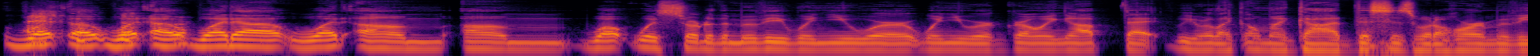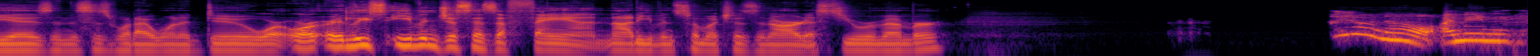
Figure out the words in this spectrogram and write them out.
what uh, what uh, what uh, what um um what was sort of the movie when you were when you were growing up that we were like oh my god this is what a horror movie is and this is what I want to do or or at least even just as a fan not even so much as an artist you remember I don't know I mean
